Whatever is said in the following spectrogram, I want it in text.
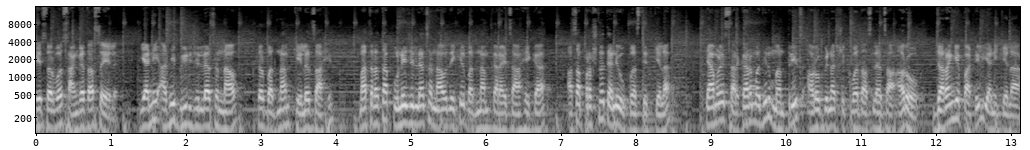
हे सर्व सांगत असेल यांनी आधी बीड जिल्ह्याचं नाव तर बदनाम केलंच आहे. मात्र आता पुणे जिल्ह्याचं नाव देखील बदनाम करायचं आहे का असा प्रश्न त्यांनी उपस्थित केला. त्यामुळे सरकारमधील मंत्रीच आरोपींना शिकवत असल्याचा आरोप जरांगे पाटील यांनी केला.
